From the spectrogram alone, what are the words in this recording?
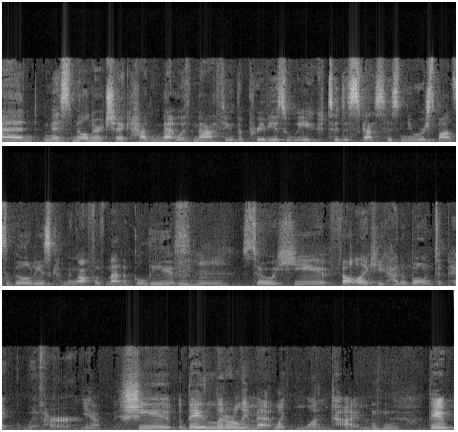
And Miss Mlynarczyk had met with Matthew the previous week to discuss his new responsibilities coming off of medical leave. Mm-hmm. So he felt like he had a bone to pick with her. Yeah, she. They literally met like one time. Mm-hmm. They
